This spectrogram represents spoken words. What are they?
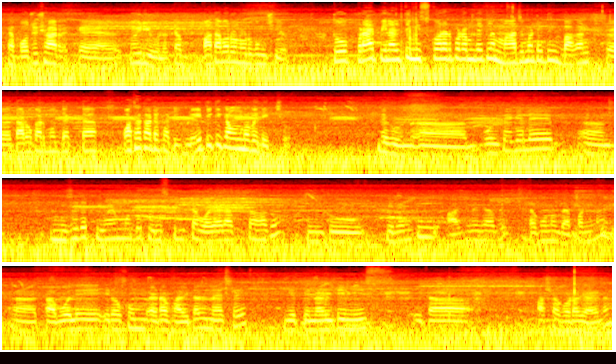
একটা বচসার তৈরি হলো, একটা বাতাবরণ ওরকম ছিল। তো প্রায় পেনাল্টি মিস করার পর আমরা দেখলাম মাঝ মাঠে দুই বাগান তারকার মধ্যে একটা কথা কাটাকাটি হলো। এটিকে কেমনভাবে দেখছ? দেখুন বলতে গেলে নিজেদের টিমের মধ্যে টিম স্পিরিটটা বজায় রাখতে হবে, কিন্তু পেনাল্টি আসবে যাবে, সেটা কোনো ব্যাপার না। তা বলে এরকম একটা ভাইটাল ম্যাচে যে পেনাল্টি মিস এটা আশা করা যায় না।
